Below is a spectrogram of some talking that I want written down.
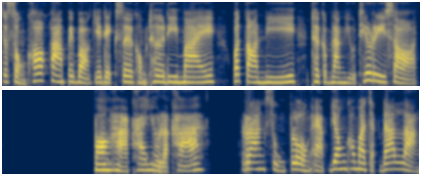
จะส่งข้อความไปบอกยายเด็กเซอร์ของเธอดีไหม ว่าตอนนี้เธอกำลังอยู่ที่รีสอร์ทมองหาใครอยู่ล่ะคะ ร่างสูงโปร่งแอบย่องเข้ามาจากด้านหลัง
